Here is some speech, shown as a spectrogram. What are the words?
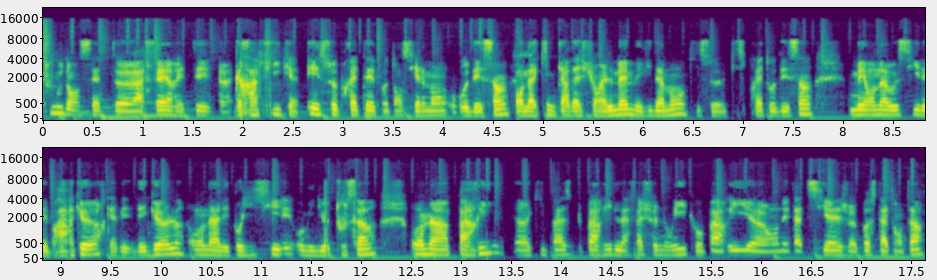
tout dans cette euh, affaire était euh, graphique et se prêtait potentiellement au dessin. On a Kim Kardashian elle-même, évidemment, qui se, qui se prête au dessin, mais on a aussi les braqueurs qui avaient des gueules, on a les policiers au milieu de tout ça, on a Paris euh, qui passe du Paris de la Fashion Week au Paris en état de siège post-attentat.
